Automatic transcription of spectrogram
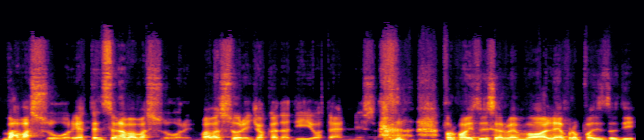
Vavassori. Attenzione a Vavassori. Vavassori gioca da Dio a tennis. a proposito di serve volley, a proposito di...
